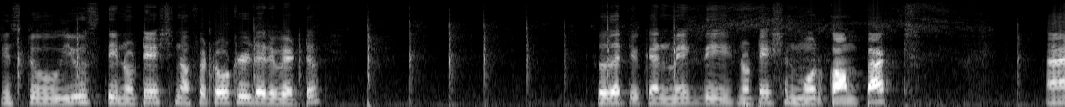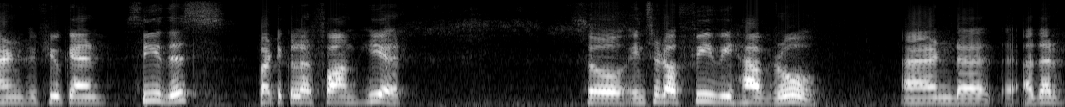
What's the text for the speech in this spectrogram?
Is to use the notation of a total derivative so that you can make the notation more compact. And if you can see this particular form here so instead of phi we have rho and uh, other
